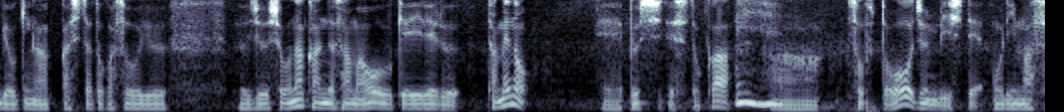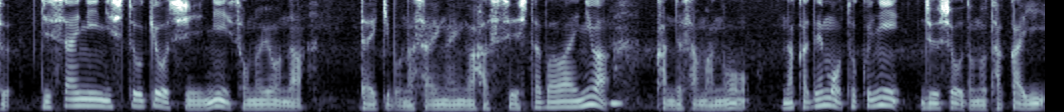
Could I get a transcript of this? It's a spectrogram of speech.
病気が悪化したとかそういう重症な患者様を受け入れるための、えー、物資ですとか、えー、あソフトを準備しております。実際に西東京市にそのような大規模な災害が発生した場合には、患者様の中でも特に重症度の高い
